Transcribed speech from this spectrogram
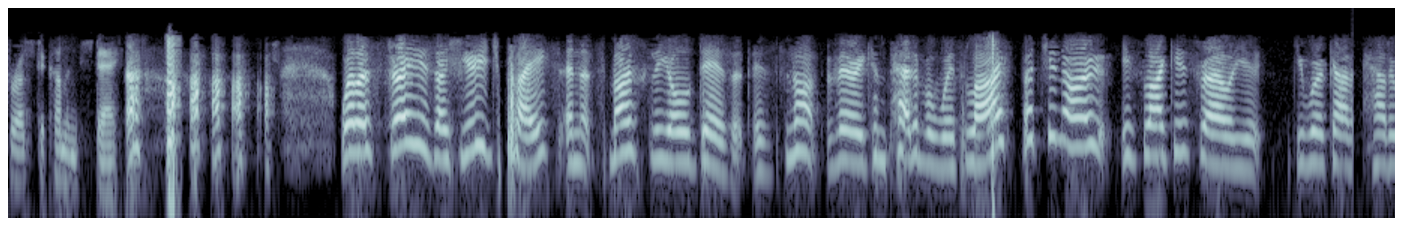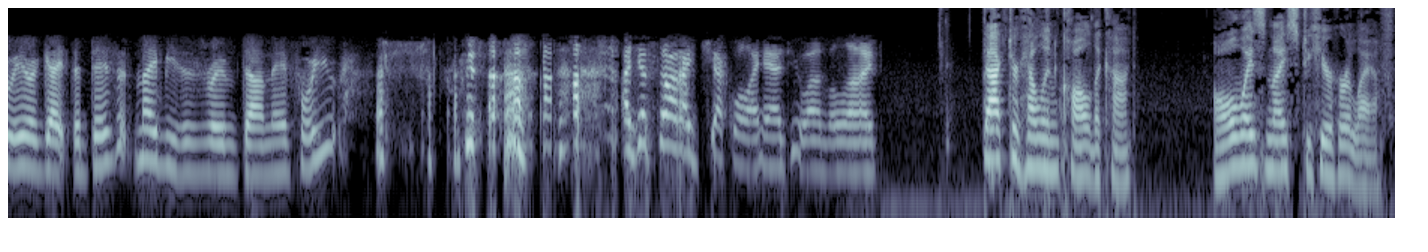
for us to come and stay? well, Australia's a huge place and it's mostly all desert. It's not very compatible with life, but you know, if like Israel you you work out how to irrigate the desert, maybe there's room down there for you. I just thought I'd check while I had you on the line. Dr. Helen Caldicott. Always nice to hear her laugh.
